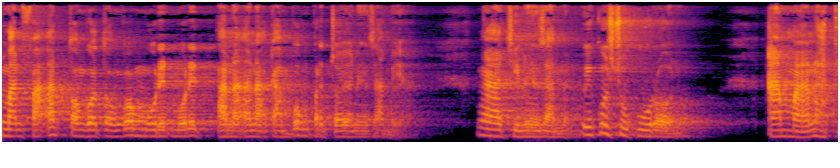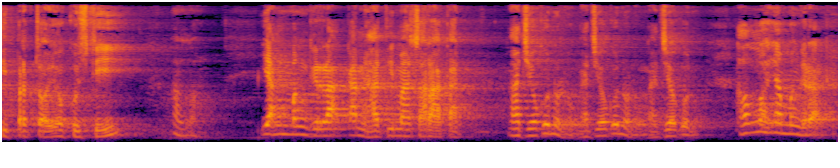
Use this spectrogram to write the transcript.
manfaat tonggo-tonggo murid-murid anak-anak kampung percaya ning sampean. Ngaji ning sampean. Iku syukuron amanah dipercaya Gusti Allah. Yang menggerakkan hati masyarakat. Ngaji aku nulu, ngaji aku nulu, ngaji aku. Allah yang menggerakkan.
